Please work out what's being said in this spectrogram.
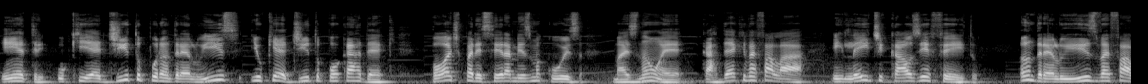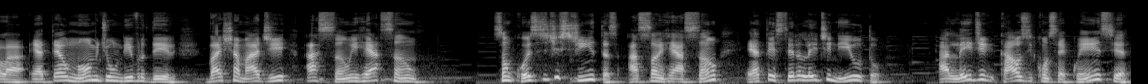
Entre o que é dito por André Luiz e o que é dito por Kardec. Pode parecer a mesma coisa, mas não é. Kardec vai falar em lei de causa e efeito. André Luiz vai falar, é até o nome de um livro dele, vai chamar de ação e reação. São coisas distintas. Ação e reação é a terceira lei de Newton. A lei de causa e consequência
